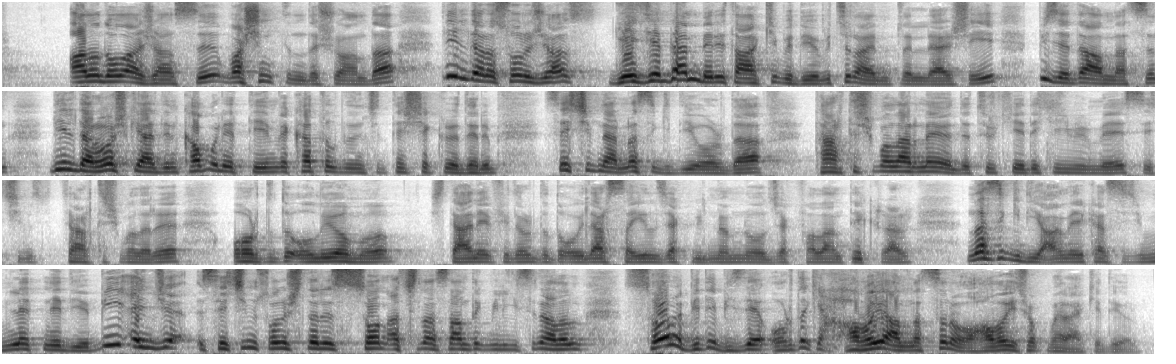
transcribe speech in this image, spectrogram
Anadolu Ajansı Washington'da şu anda. Dildar'a soracağız. Geceden beri takip ediyor bütün ayrıntılarıyla her şeyi. Bize de anlatsın. Dildar hoş geldin. Kabul ettiğin ve katıldığın için teşekkür ederim. Seçimler nasıl gidiyor orada? Tartışmalar ne yönde? Türkiye'deki gibi mi seçim tartışmaları? Orada da oluyor mu? İşte hani Florida'da oylar sayılacak bilmem ne olacak falan tekrar. Nasıl gidiyor Amerikan seçimi? Millet ne diyor? Bir önce seçim sonuçları son açılan sandık bilgisini alalım. Sonra bir de bize oradaki havayı anlatsana o havayı çok merak ediyorum.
